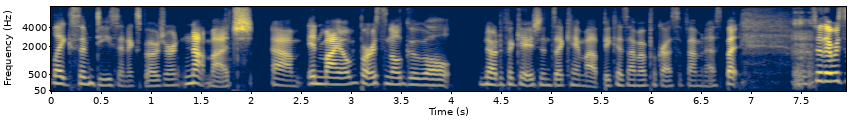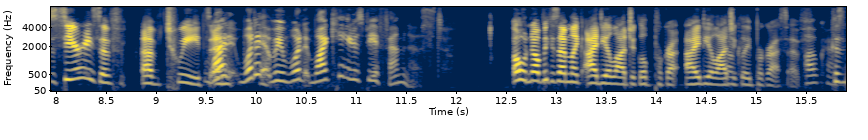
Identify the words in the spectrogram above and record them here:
like some decent exposure, not much, um, in my own personal Google notifications that came up because I'm a progressive feminist. But so there was a series of of tweets. and- What? What? I mean, what? Why can't you just be a feminist? Oh no, because I'm like ideological, progr- ideologically progressive. Okay. Because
